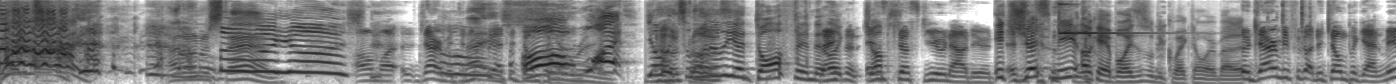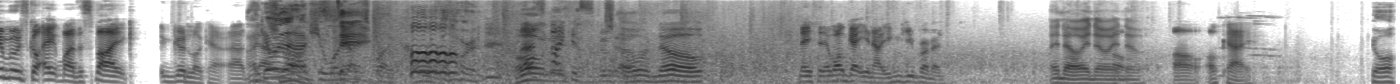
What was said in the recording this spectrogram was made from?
Oh! I don't Oh understand. My gosh. Oh my, Jeremy, did you That forget to jump Oh, again? what? Yo, That it's was close. literally a dolphin that Nathan, like jumps. it's just you now, dude. It's just me. you. Okay, boys, this will be quick. Don't worry about it. So it. Jeremy forgot to jump again. Me and Moose got ate by the spike. Good luck at uh, I Give me that extra one. Dang. That spike. Oh, Lord. That Oh, spike is spooky. Oh no. Nathan, it won't get you now. You can keep running. I know. I know. I Oh. know. Oh, okay. Go.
